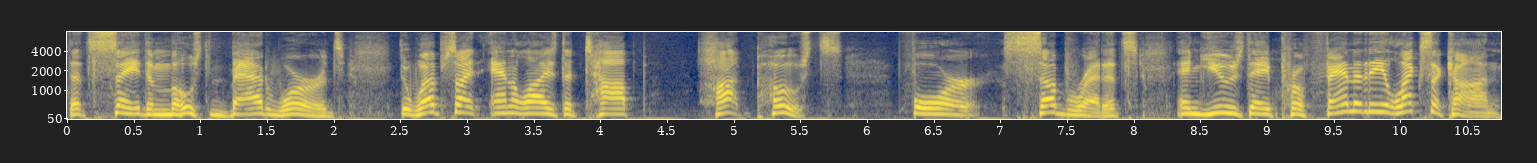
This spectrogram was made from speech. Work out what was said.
that say the most bad words. The website analyzed the top hot posts for subreddits and used a profanity lexicon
